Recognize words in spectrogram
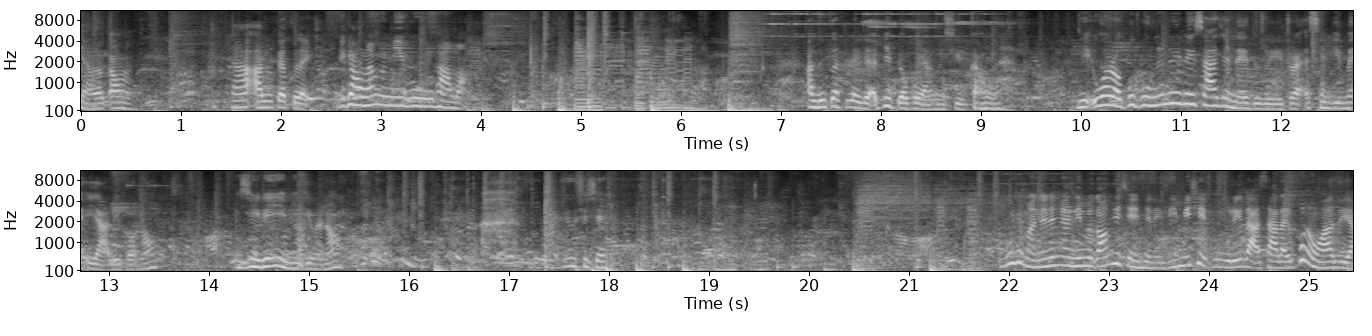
ညာတော့ကောင်းတယ်ဒါအာလူကတ်လက်ဒီကောင်လည်းမမြည်ဘူးတစ်ခါမှ အာလူကတ်လိုက်လေအပြစ်ပြောပေါ်ရမှရှိဘူးကောင်းလားညီဦးကတော့ပူပူနွေးနွေးလေးစားကျင်တဲ့သူတွေအတွက်အဆင်ပြေမဲ့အရာလေးပေါ့နော်အစီလေးရင်မြည်ကြည့်မယ်နော်ယူရှေ့ရှေ့အခုဒီမှာနည်းနည်းများနေမကောင်းဖြစ်ချင်ချင်နေဒီမရှိပူပူလေးလာစားလိုက်ပွင့်သွားစေရ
